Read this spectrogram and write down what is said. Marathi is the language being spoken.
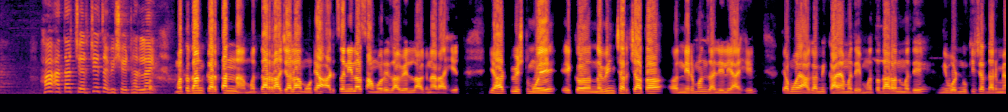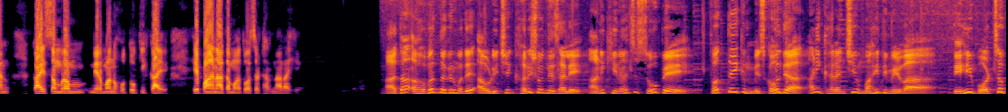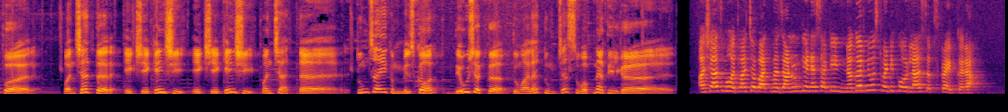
हा आता चर्चेचा विषय ठरलाय. मतदान करताना मतदार राजाला मोठ्या अडचणीला सामोरे जावे लागणार आहेत. या ट्विस्टमुळे एक नवीन चर्चा आता निर्माण झालेली आहे. त्यामुळे आगामी काळामध्ये मतदारांमध्ये निवडणुकीच्या दरम्यान काय संभ्रम निर्माण होतो की काय हे पाहणं आता महत्वाचं ठरणार आहे. आता अहमदनगरमध्ये आवडीचे घर शोधणे झाले. आणखीनच सोपे. फक्त एक मिस कॉल द्या आणि घरांची माहिती मिळवा. तेही व्हॉट्सअप वर. पंच्याहत्तर एकशे एक्याऐंशी एकशे एक्याऐंशी पंच्याहत्तर. तुमचा एक मिस कॉल देऊ शकतं. तुम्हाला तुमच्या स्वप्नातील घर. अशाच महत्त्वाच्या बातम्या जाणून घेण्यासाठी नगर न्यूज ट्वेंटी फोरला सबस्क्राईब करा.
